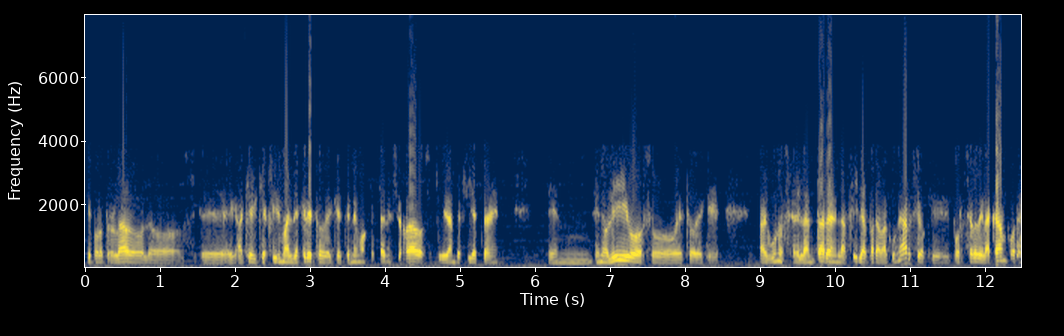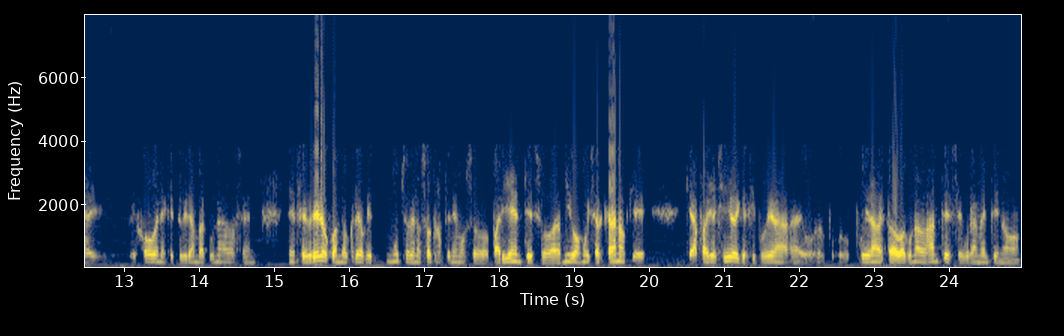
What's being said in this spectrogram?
que por otro lado los eh, aquel que firma el decreto de que tenemos que estar encerrados estuvieran de fiesta en, en, en Olivos o esto de que algunos se adelantaran en la fila para vacunarse o que por ser de la cámpora y de jóvenes que estuvieran vacunados en, en febrero, cuando creo que muchos de nosotros tenemos o parientes o amigos muy cercanos que, que han fallecido y que si pudieran, eh, pudieran haber estado vacunados antes, seguramente no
